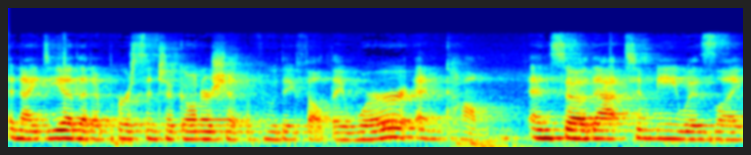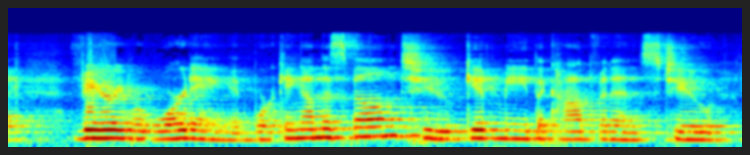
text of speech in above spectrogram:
an idea that a person took ownership of who they felt they were and come. And so that to me was like very rewarding in working on this film to give me the confidence to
